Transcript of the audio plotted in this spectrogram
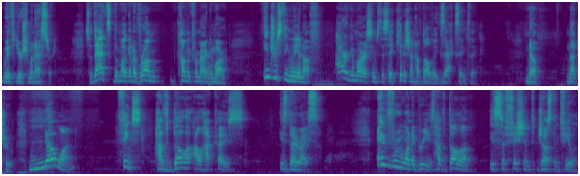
with your Shemon Esrei. So that's the Magen Avram coming from our Gemara. Interestingly enough, our Gemara seems to say Kiddush and Havdalah the exact same thing. No, not true. No one thinks Havdalah al Hakais is Dairaisa. Everyone agrees Havdalah is sufficient just in Tefillah.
